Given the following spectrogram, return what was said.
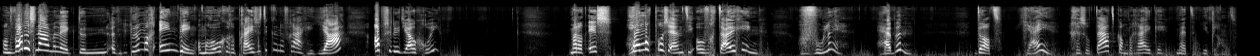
Want wat is namelijk de, het nummer één ding om hogere prijzen te kunnen vragen? Ja, absoluut jouw groei. Maar dat is 100% die overtuiging voelen, hebben. Dat jij resultaat kan bereiken met je klant.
